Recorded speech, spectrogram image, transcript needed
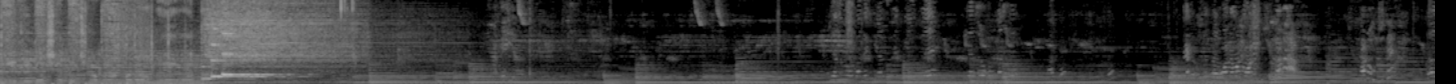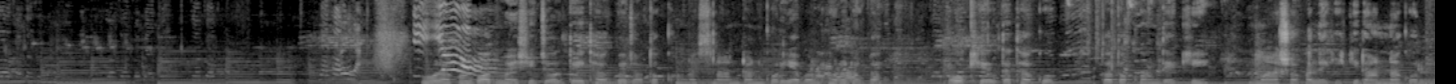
নিয়ে দিদার সাথে ঝগড়া করা হয়ে গেল। ওর এখন বদমাইশি চলতেই থাকবে, যতক্ষণ না স্নান টান করি আবার ঘরে ঢোকায় ও খেলতে থাকুক, ততক্ষণ দেখি মা সকালে কি কি রান্না করল।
